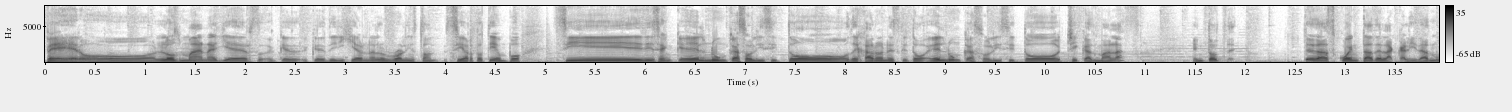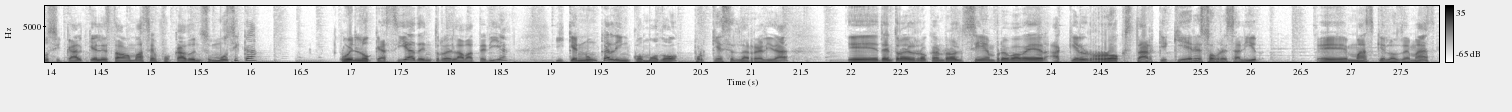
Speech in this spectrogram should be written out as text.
Pero los managers que, dirigieron a los Rolling Stones cierto tiempo, sí dicen que él nunca solicitó, dejaron escrito, él nunca solicitó chicas malas. Entonces te das cuenta de la calidad musical, que él estaba más enfocado en su música o en lo que hacía dentro de la batería y que nunca le incomodó, porque esa es la realidad. Eh, dentro del rock and roll siempre va a haber aquel rockstar que quiere sobresalir eh, más que los demás,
